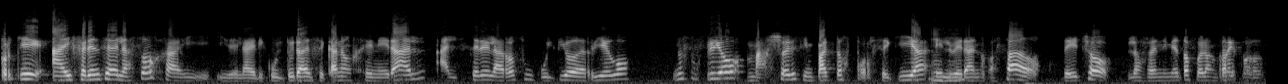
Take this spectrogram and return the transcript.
Porque a diferencia de la soja y, de la agricultura de secano en general, al ser el arroz un cultivo de riego, no sufrió mayores impactos por sequía el verano pasado. De hecho, los rendimientos fueron récords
